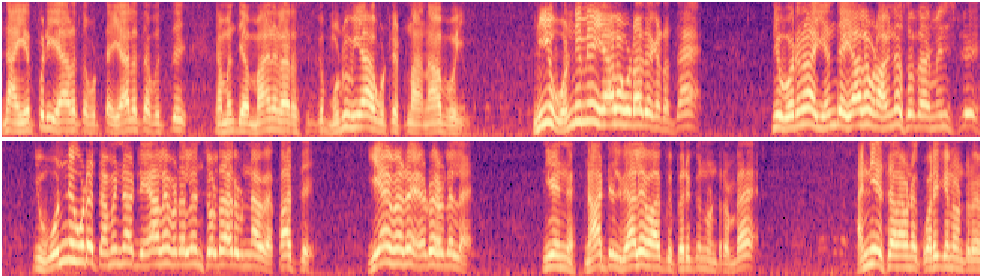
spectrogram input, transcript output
நான் எப்படி ஏலத்தை விட்டேன் ஏலத்தை விற்று நம்ம இந்த மாநில அரசுக்கு முழுமையாக விட்டுட்டேன் நான் போய்? நீ ஒன்றுமே ஏலம் விடாத கிடத்தேன் நீ ஒரு நாள் எந்த ஏழை விட என்ன சொல்கிறார் மினிஸ்டர் நீ ஒன்று கூட தமிழ்நாட்டில் ஏழை விடலைன்னு சொல்கிறாருன்னாவ பார்த்து. ஏன் விட இடம் விடலை? நீ என்ன நாட்டில் வேலை வாய்ப்பு பெருக்கணுன்றம்ப? அந்நிய செலவினை குறைக்கணுன்ற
